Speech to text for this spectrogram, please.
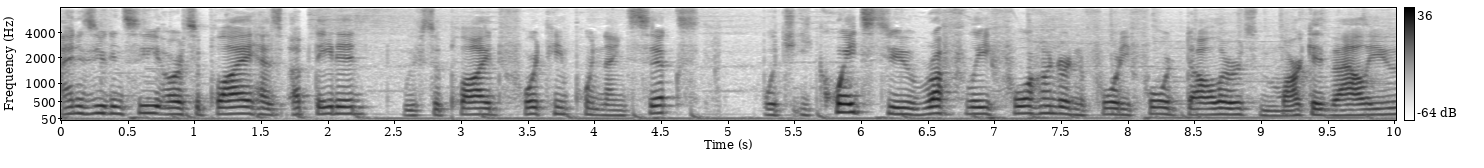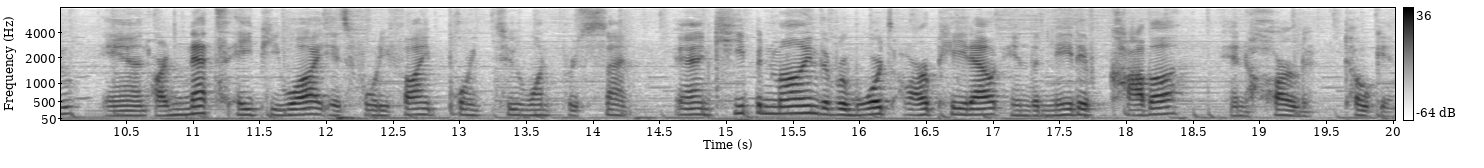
And as you can see, our supply has updated. We've supplied 14.96 which equates to roughly $444 market value and our net APY is 45.21%. And keep in mind the rewards are paid out in the native Kava and hard token.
